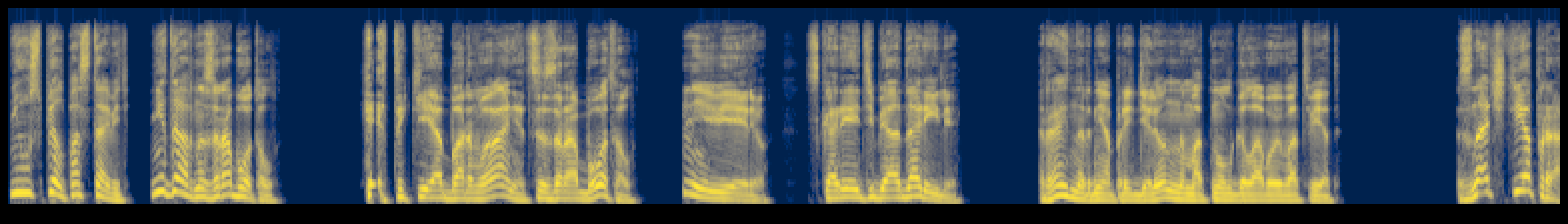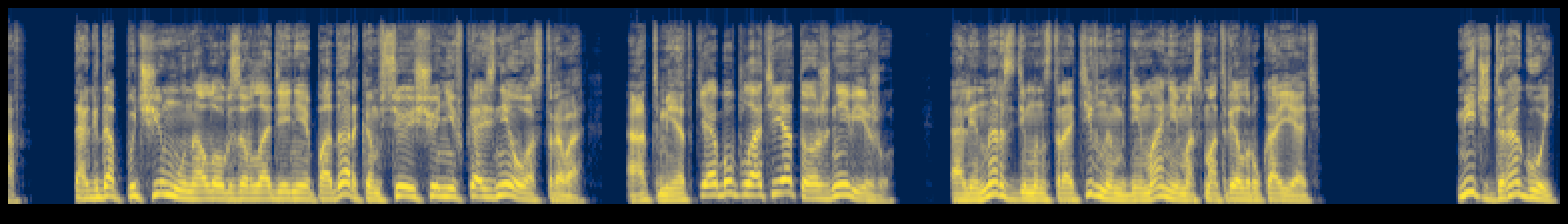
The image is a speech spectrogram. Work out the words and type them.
«Не успел поставить, недавно заработал», Этакий оборванец и заработал. Не верю. Скорее тебя одарили. Райнер неопределенно мотнул головой в ответ. Значит, я прав. Тогда почему налог за владение подарком все еще не в казне острова? Отметки об уплате я тоже не вижу. Алинар с демонстративным вниманием осмотрел рукоять. «Меч дорогой,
